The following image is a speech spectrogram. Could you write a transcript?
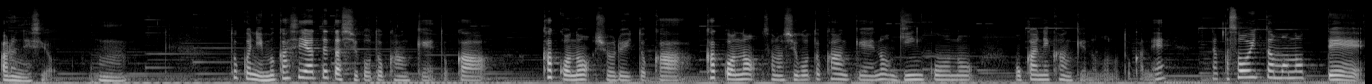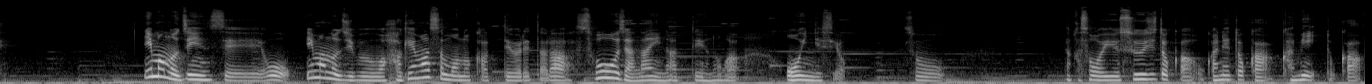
あるんですよ。うん、特に昔やってた仕事関係とか過去の書類とか過去のその仕事関係の銀行のお金関係のものとかね。なんかそういったものって今の人生を今の自分を励ますものかって言われたらそうじゃないなっていうのが多いんですよ。そう。なんかそういう数字とかお金とか紙とか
